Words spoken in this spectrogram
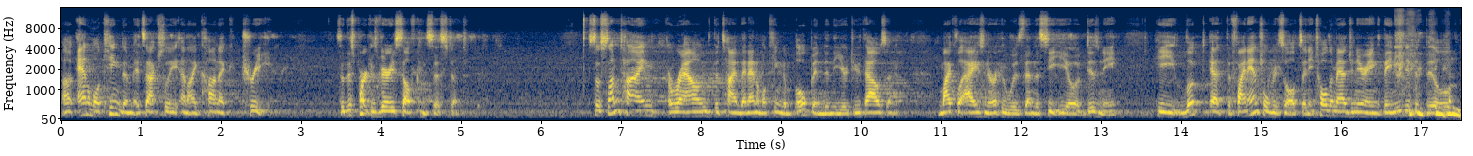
uh, Animal Kingdom, it's actually an iconic tree. So this park is very self consistent. So, sometime around the time that Animal Kingdom opened in the year 2000, Michael Eisner, who was then the CEO of Disney, he looked at the financial results and he told Imagineering they needed to build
